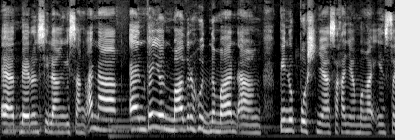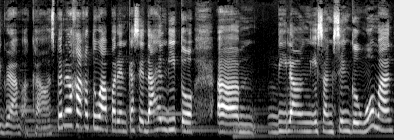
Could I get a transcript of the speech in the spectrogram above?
at meron silang isang anak. And ngayon, motherhood naman ang pinupush niya sa kanyang mga Instagram accounts. Pero nakakatuwa pa rin kasi dahil dito, um, bilang isang single woman,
